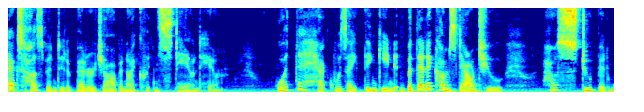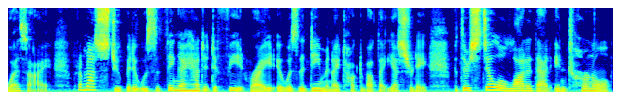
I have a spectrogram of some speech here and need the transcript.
ex husband did a better job, and I couldn't stand him. What the heck was I thinking? But then it comes down to how stupid was I? But I'm not stupid. It was the thing I had to defeat, right? It was the demon. I talked about that yesterday. But there's still a lot of that internal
